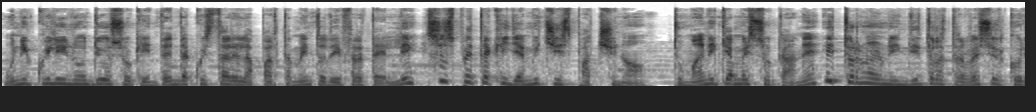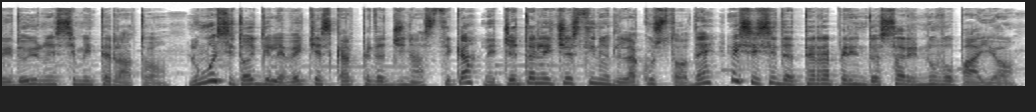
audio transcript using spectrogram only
un inquilino odioso che intende acquistare l'appartamento dei fratelli, sospetta che gli amici spaccino. Tumani chiama il suo cane e tornano indietro attraverso il corridoio nel seminterrato. L'uomo si toglie le vecchie scarpe da ginnastica, le getta nel cestino della custode e si siede a terra per indossare il nuovo paio.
